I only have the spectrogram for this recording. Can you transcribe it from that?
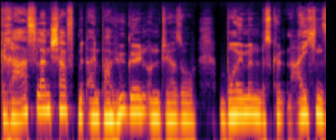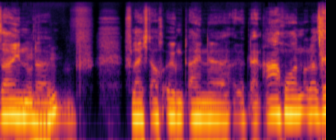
Graslandschaft mit ein paar Hügeln und ja so Bäumen. Das könnten Eichen sein Mhm. oder vielleicht auch irgendeine, irgendein Ahorn oder so.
